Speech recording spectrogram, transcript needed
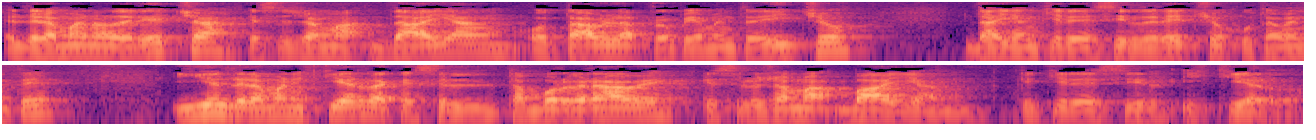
El de la mano derecha, que se llama Dayan o tabla propiamente dicho. Dayan quiere decir derecho, justamente. Y el de la mano izquierda, que es el tambor grave, que se lo llama Bayan, que quiere decir izquierdo.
